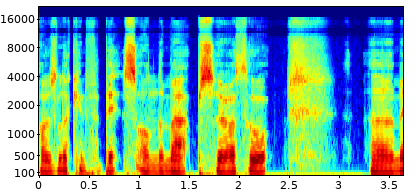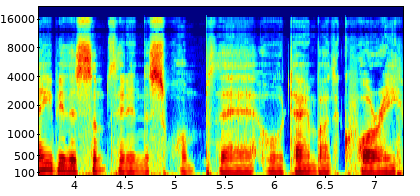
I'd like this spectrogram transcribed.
I was looking for bits on the map. So I thought uh, maybe there's something in the swamp there or down by the quarry.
